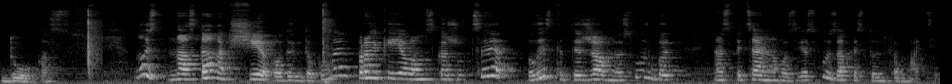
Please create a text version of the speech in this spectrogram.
доказ. Ну і наостанок ще один документ, про який я вам скажу, це лист Державної служби е, спеціального зв'язку і захисту інформації.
